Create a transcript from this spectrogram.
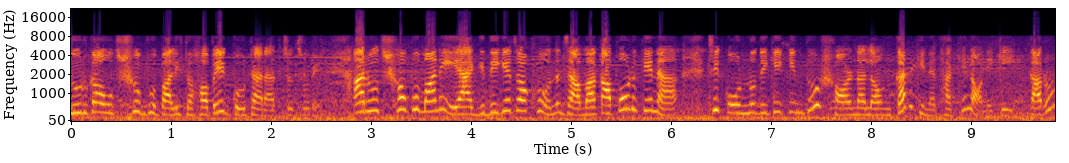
দুর্গা উৎসব পালিত হবে গোটা রাজ্য জুড়ে। আর উৎসব মানে একদিকে যখন জামা কাপড় কেনা, ঠিক অন্যদিকে কিন্তু স্বর্ণালঙ্কার কিনে থাকেন অনেকেই। কারণ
